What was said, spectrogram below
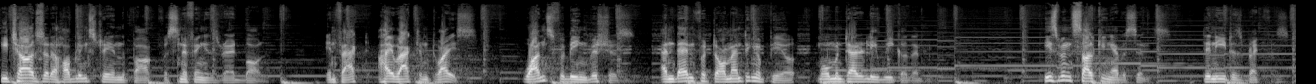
He charged at a hobbling stray in the park for sniffing his red ball. In fact, I whacked him twice once for being vicious, and then for tormenting a peer momentarily weaker than him. He's been sulking ever since, didn't eat his breakfast.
